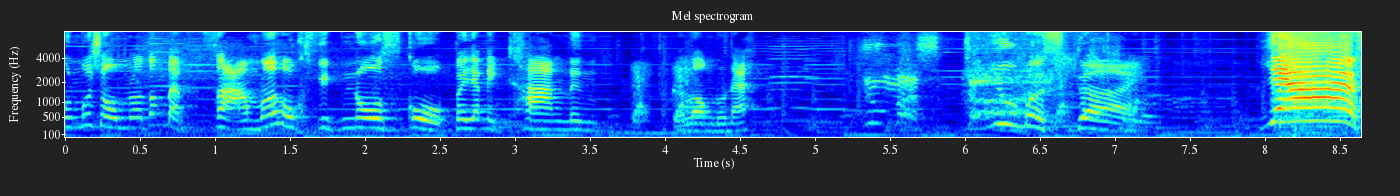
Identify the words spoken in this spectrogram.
คุณผู้ชมเราต้องแบบ 360 no scope ไปยังอีกทางหนึ่งเดี๋ยวลองดูนะ you must die yes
